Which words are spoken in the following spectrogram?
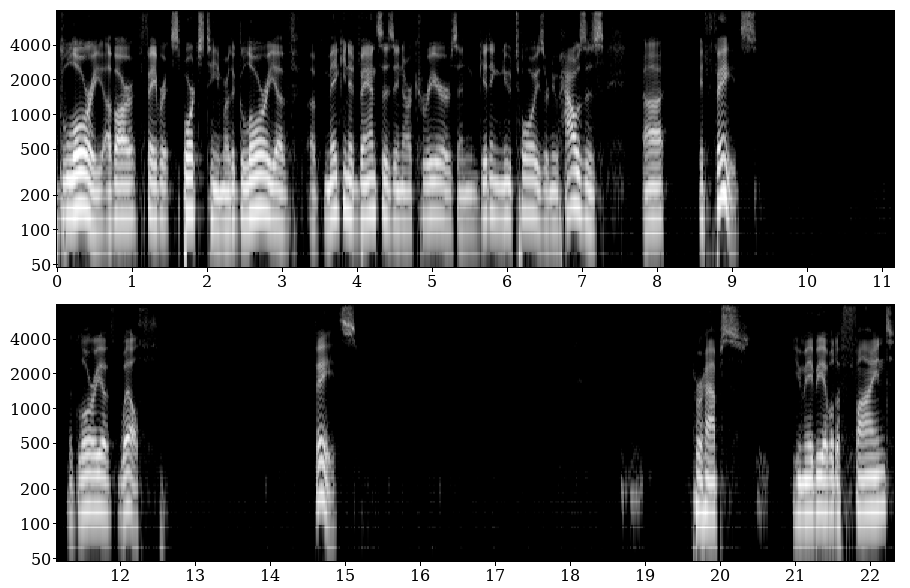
glory of our favorite sports team or the glory of, of making advances in our careers and getting new toys or new houses, uh, it fades. The glory of wealth fades. perhaps you may be able to find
